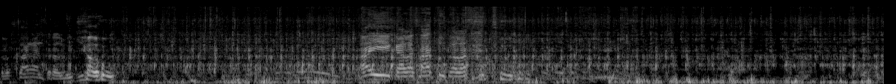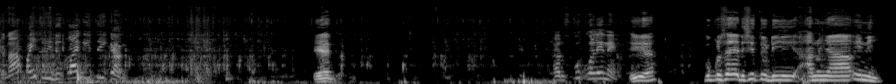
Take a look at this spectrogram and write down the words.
Tangan terlalu jauh. Hai, kalah satu, kalah satu. Kenapa itu hidup lagi itu ikan? Ya, Harus pukul ini. iya. Pukul saya di situ di anunya ini.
